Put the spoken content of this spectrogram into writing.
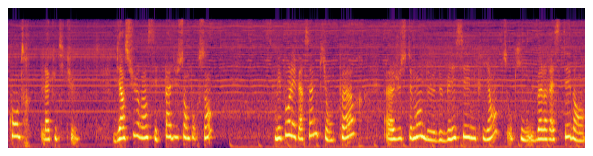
contre la cuticule. Bien sûr, hein, c'est pas du 100%, mais pour les personnes qui ont peur euh, justement de, blesser une cliente ou qui veulent rester dans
